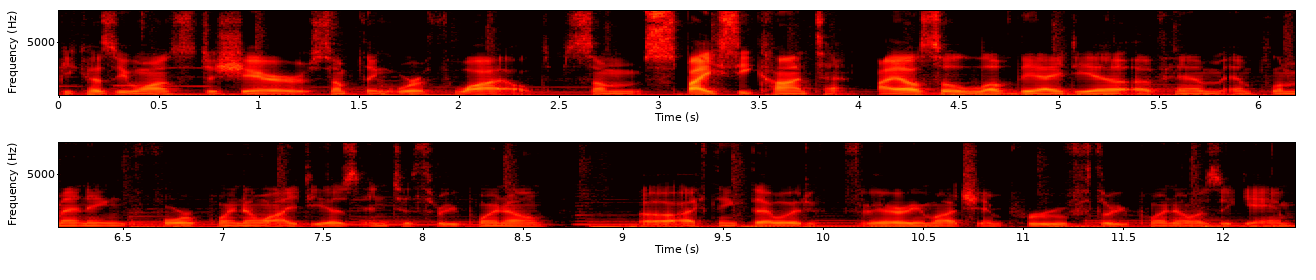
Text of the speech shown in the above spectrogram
because he wants to share something worthwhile, some spicy content. I also love the idea of him implementing 4.0 ideas into 3.0. Uh, I think that would very much improve 3.0 as a game.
